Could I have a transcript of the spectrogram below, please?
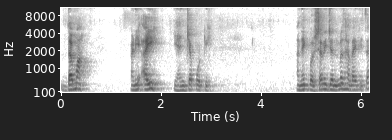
दमा आणि आई ह्यांच्या पोटी. अनेक वर्षांनी जन्म झाला आहे तिचा.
